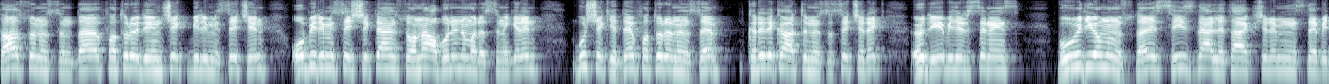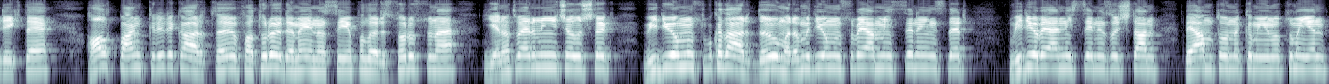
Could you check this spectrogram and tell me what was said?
Daha sonrasında fatura ödenecek birimi seçin. O birimi seçtikten sonra abone numarasını girin. Bu şekilde faturanızı, kredi kartınızı seçerek ödeyebilirsiniz. Bu videomuzda sizlerle takipçilerimizle birlikte Halkbank kredi kartı fatura ödeme nasıl yapılır sorusuna yanıt vermeye çalıştık. Videomuz bu kadardı. Umarım videomuzu beğenmişsinizdir. Video beğendiyseniz aşağıdan beğen butonuna kılmayı unutmayın.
